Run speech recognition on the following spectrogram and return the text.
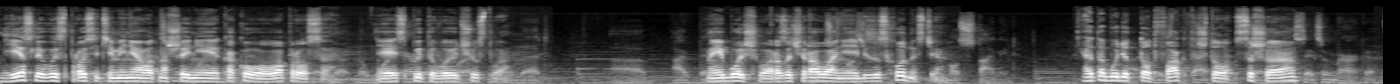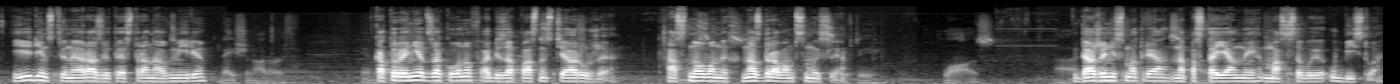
Если вы спросите меня в отношении какого вопроса, я испытываю чувство наибольшего разочарования и безысходности, это будет тот факт, что США — единственная развитая страна в мире, в которой нет законов о безопасности оружия, основанных на здравом смысле, даже несмотря на постоянные массовые убийства.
